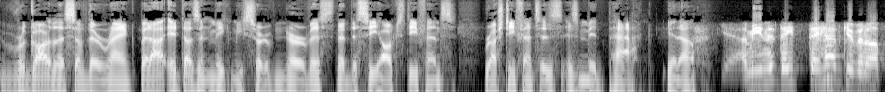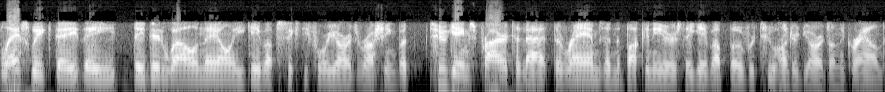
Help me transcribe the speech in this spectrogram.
regardless of their rank, but I, it doesn't make me sort of nervous that the Seahawks defense rush defense is is mid pack. You know, Yeah, I mean they they have given up. Last week they they they did well and they only gave up 64 yards rushing. But two games prior to that, the Rams and the Buccaneers they gave up over 200 yards on the ground,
